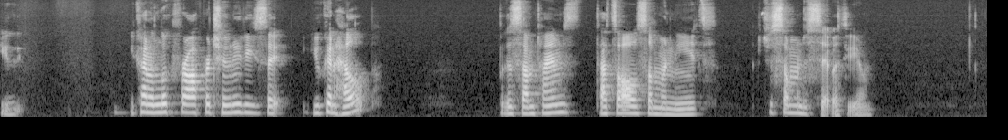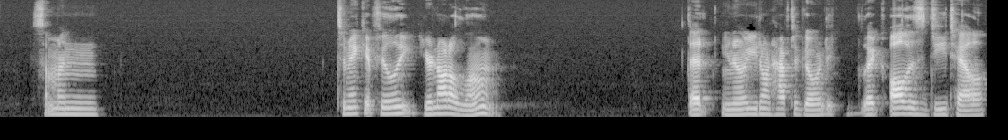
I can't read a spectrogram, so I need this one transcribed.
you you kind of look for opportunities that you can help because sometimes that's all someone needs. Just someone to sit with you. Someone to make it feel like you're not alone. That you know you don't have to go into like all this detail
